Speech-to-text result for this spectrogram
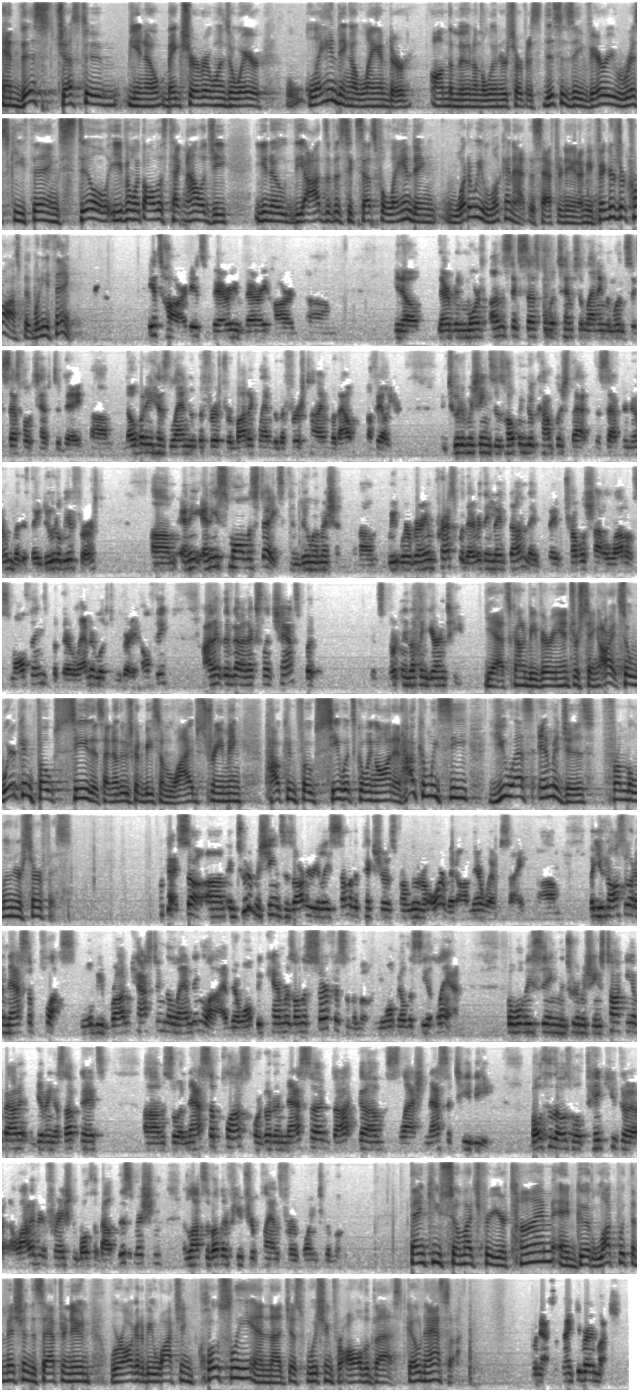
And this, just to you know, make sure everyone's aware, landing a lander on the moon, on the lunar surface. This is a very risky thing. Still, even with all this technology, you know, the odds of a successful landing, what are we looking at this afternoon? I mean, fingers are crossed, but what do you think? It's hard. It's very, very hard. Um, you know, there have been more unsuccessful attempts at landing than successful attempts to date. Um, nobody has landed the first robotic lander the first time without a failure. Intuitive Machines is hoping to accomplish that this afternoon, but if they do, it'll be a first. Um, any any small mistakes can doom a mission. Um, we, are very impressed with everything they've done. They've, they've troubleshot a lot of small things, but their lander looks to be very healthy. I think they've got an excellent chance, but it's certainly nothing guaranteed. Yeah, it's going to be very interesting. All right, so where can folks see this? I know there's going to be some live streaming. How can folks see what's going on, and how can we see U.S. images from the lunar surface? Okay, so um, Intuitive Machines has already released some of the pictures from lunar orbit on their website. Um, but you can also go to NASA Plus. We'll be broadcasting the landing live. There won't be cameras on the surface of the moon. You won't be able to see it land. But we'll be seeing Intuitive Machines talking about it and giving us updates. Um, so a NASA Plus or go to nasa.gov slash NASA TV. Both of those will take you to a lot of information both about this mission and lots of other future plans for going to the moon. Thank you so much for your time and good luck with the mission this afternoon. We're all going to be watching closely and uh, just wishing for all the best. Go NASA. Go NASA. Thank you very much.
